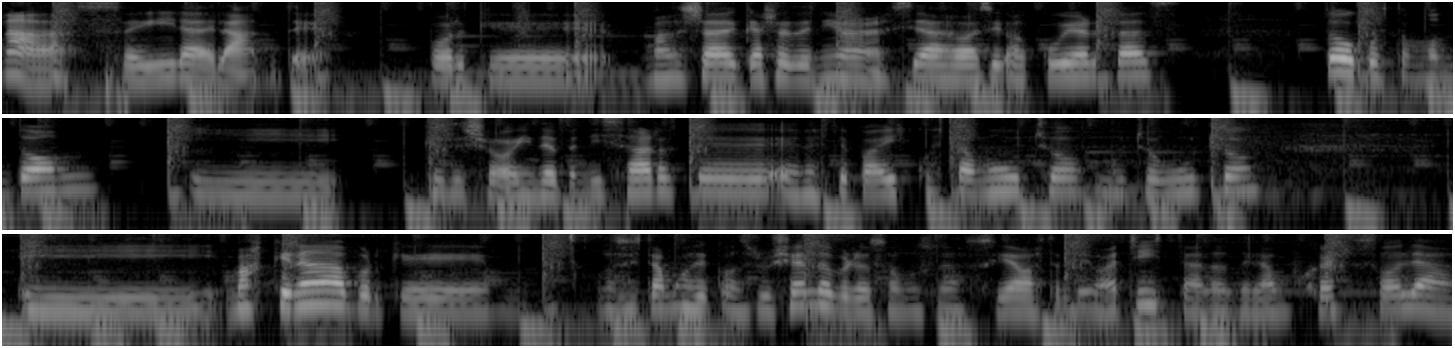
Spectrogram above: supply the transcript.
nada, seguir adelante. Porque más allá de que haya tenido las necesidades básicas cubiertas, todo cuesta un montón y, qué sé yo, independizarte en este país cuesta mucho, mucho, mucho. Y más que nada porque nos estamos deconstruyendo, pero somos una sociedad bastante machista, donde la mujer sola,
